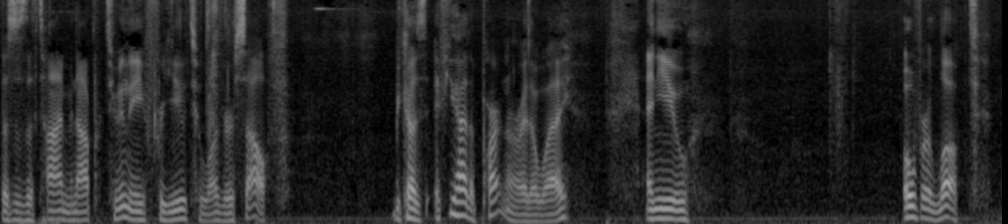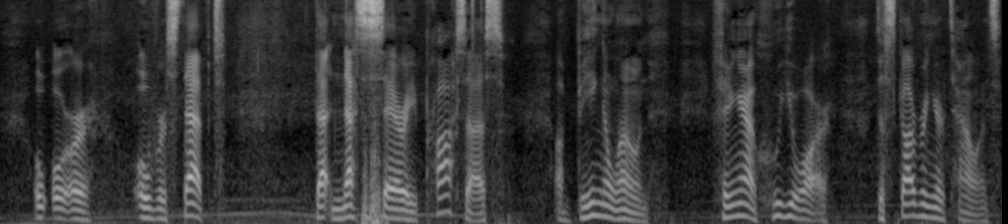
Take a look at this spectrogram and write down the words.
this is the time and opportunity for you to love yourself. Because if you had a partner right away and you overlooked or, or overstepped that necessary process of being alone, figuring out who you are, discovering your talents,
